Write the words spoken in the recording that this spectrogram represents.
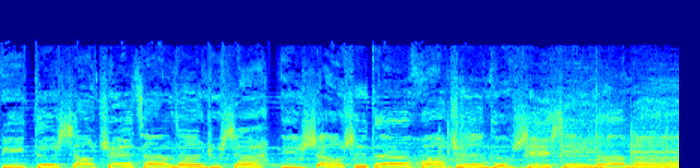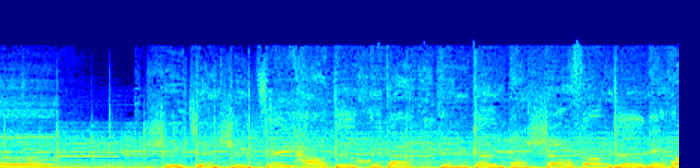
你的笑却灿烂如夏。年少时的话，全都实现了吗？时间是最好的回答，勇敢把盛放的年华，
